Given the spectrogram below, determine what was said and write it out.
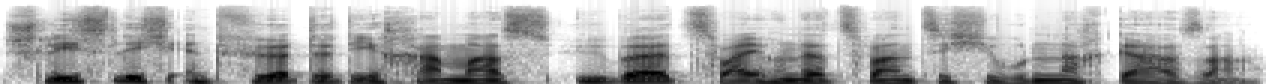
Schließlich entführte die Hamas über 220 Juden nach Gaza.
